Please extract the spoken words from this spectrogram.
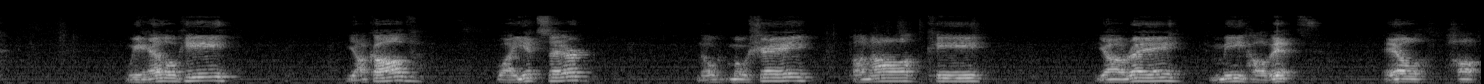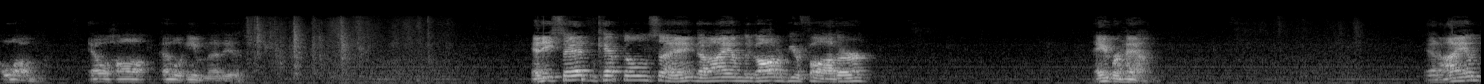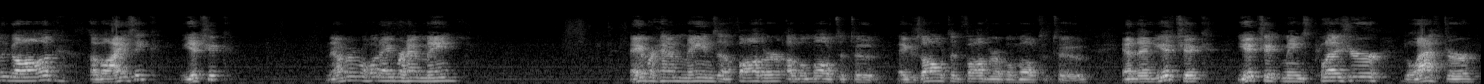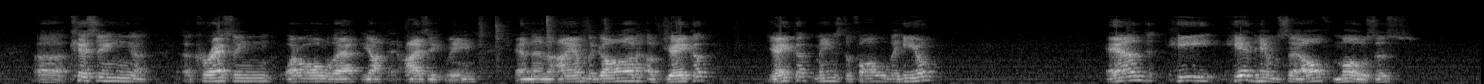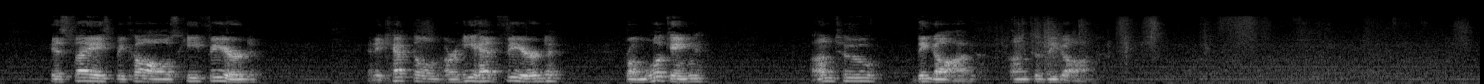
We Elohi Yaakov Vayitzer no Moshe Panal Ki Yare Mihavitz El Ha'olam. El Ha Elohim, that is. And he said and kept on saying that I am the God of your father, Abraham. And I am the God of Isaac, Yitzchak. Now remember what Abraham means? Abraham means a father of a multitude, exalted father of a multitude. And then Yitzchak, Yitzchak means pleasure, laughter, uh, kissing, uh, Uh, caressing, what all of that Isaac means. And then I am the God of Jacob. Jacob means to follow the heel. And he hid himself, Moses, his face because he feared, and he kept on, or he had feared from looking unto the God, unto the God.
